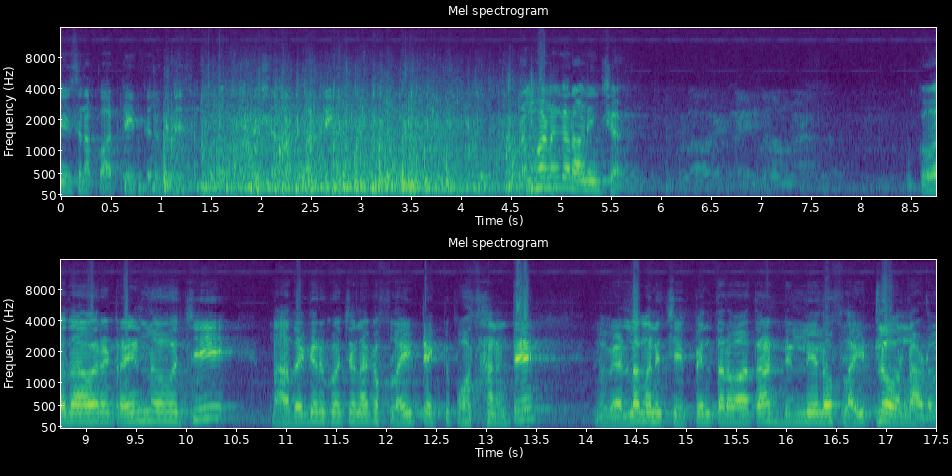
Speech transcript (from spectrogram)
చేసిన పార్టీ తెలుగుదేశం పార్టీ. బ్రహ్మాండంగా రాణించాడు. గోదావరి ట్రైన్లో వచ్చి నా దగ్గరకు వచ్చినాక ఫ్లైట్ ఎక్కిపోతానంటే నువ్వు వెళ్ళమని చెప్పిన తర్వాత ఢిల్లీలో ఫ్లైట్లో ఉన్నాడు.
